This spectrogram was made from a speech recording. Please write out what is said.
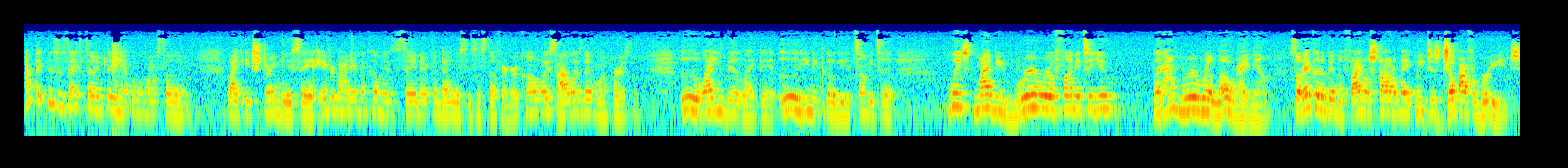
I think this exact same thing happened with my son like extremely sad. Everybody in the comments saying their condolences and stuff, and here come with sideways that one person. Ooh, why you built like that? Ooh, you need to go get a tummy tuck. Which might be real, real funny to you, but I'm real, real low right now. So that could have been the final straw to make me just jump off a bridge.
